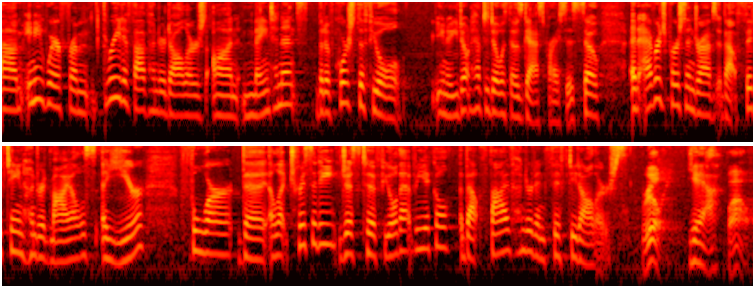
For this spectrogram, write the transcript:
um, anywhere from three to five hundred dollars on maintenance, but of course the fuel. You know, you don't have to deal with those gas prices. So, an average person drives about 1,500 miles a year. For the electricity, just to fuel that vehicle, about $550. Really? Yeah. Wow.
